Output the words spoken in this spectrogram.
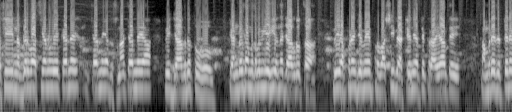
ਅਸੀਂ ਨਗਰ ਵਾਸੀਆਂ ਨੂੰ ਇਹ ਕਹਿੰਦੇ ਚਾਹੁੰਦੇ ਆ ਦੱਸਣਾ ਚਾਹੁੰਦੇ ਆ ਵੀ ਜਾਗਰੂਕ ਹੋਵੋ। ਕੈਂਡਲ ਦਾ ਮਤਲਬ ਹੀ ਇਹੀ ਹੁੰਦਾ ਜਾਗਰੂਕਤਾ ਵੀ ਆਪਣੇ ਜਿਵੇਂ ਪ੍ਰਵਾਸੀ ਬੈਠੇ ਨੇ ਇੱਥੇ ਕਿਰਾਇਆਂ ਤੇ ਕਮਰੇ ਦਿੱਤੇ ਨੇ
